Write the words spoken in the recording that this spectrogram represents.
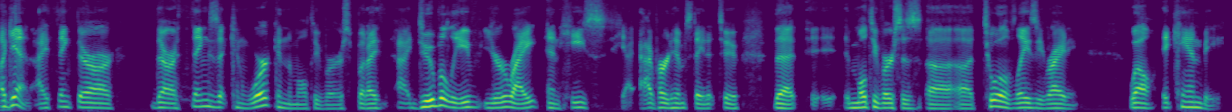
again, I think there are there are things that can work in the multiverse, but I I do believe you're right, and he's he- I've heard him state it too that i- i- multiverse is a, a tool of lazy writing. Well, it can be.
